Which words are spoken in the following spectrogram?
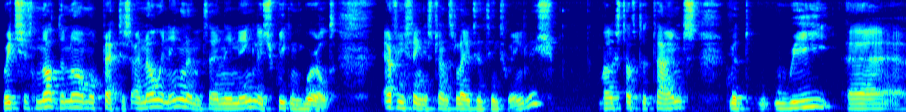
which is not the normal practice. I know in England and in English speaking world, everything is translated into English most of the times. But we, uh,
